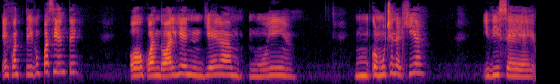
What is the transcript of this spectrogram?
en cuanto llega un paciente o cuando alguien llega muy con mucha energía y dice,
